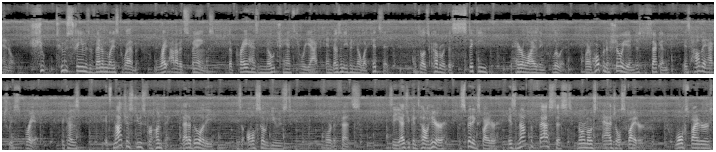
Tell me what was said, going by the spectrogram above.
and it'll shoot two streams of venom-laced web right out of its fangs. The prey has no chance to react and doesn't even know what hits it until it's covered with this sticky, paralyzing fluid. What I'm hoping to show you in just a second is how they actually spray it. Because it's not just used for hunting. That ability is also used for defense. See, as you can tell here, the spitting spider is not the fastest nor most agile spider. Wolf spiders,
